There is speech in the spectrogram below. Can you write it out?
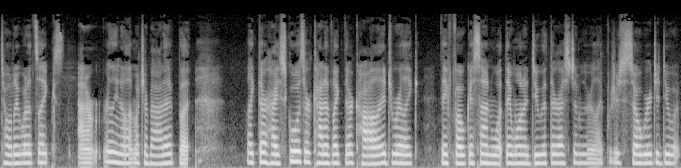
totally what it's like. 'cause I don't really know that much about it, but like their high schools are kind of like their college, where like they focus on what they want to do with the rest of their life, which is so weird to do at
